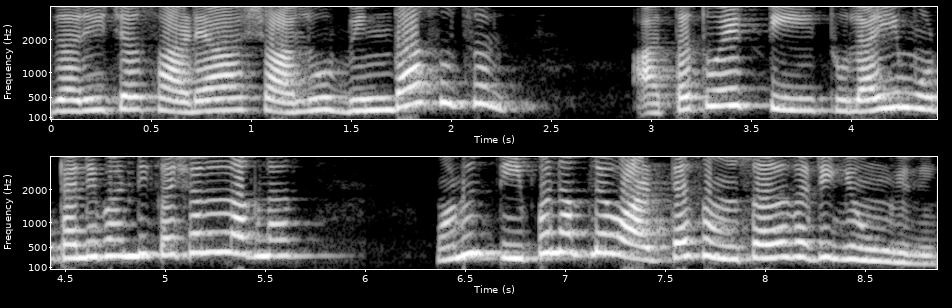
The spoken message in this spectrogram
जरीच्या साड्या शालू बिंदास उचल. आता तू एकटी तुलाही मोठाली भांडी कशाला लागणार? म्हणून ती पण आपल्या वाढत्या संसारासाठी घेऊन गेली.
